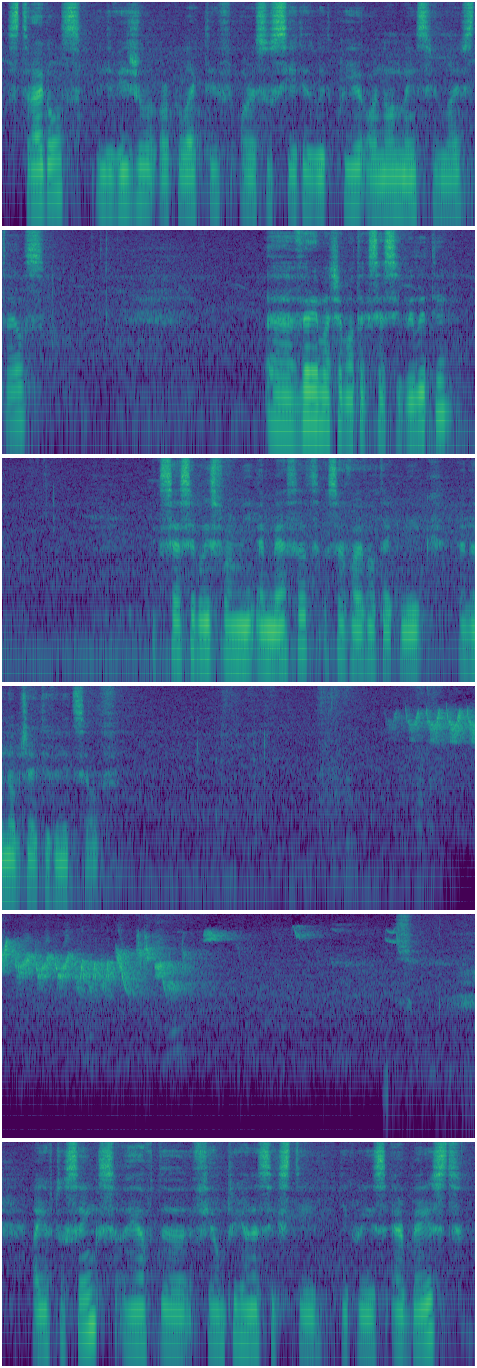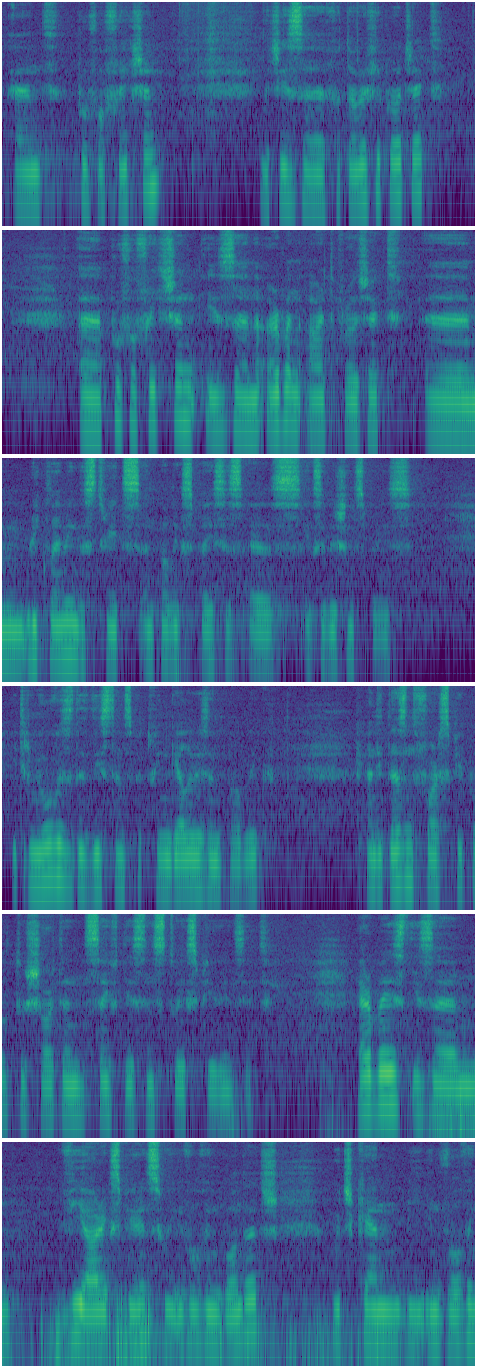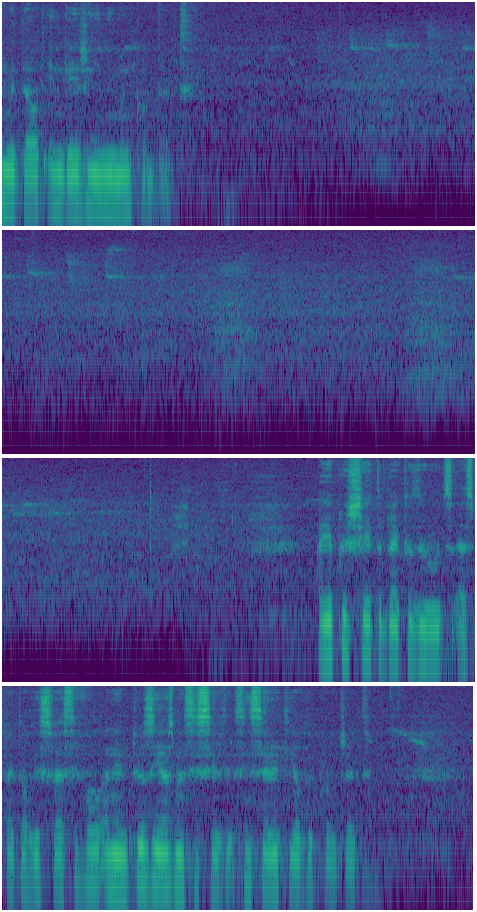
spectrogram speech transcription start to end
Struggles, individual or collective, are associated with queer or non-mainstream lifestyles. Uh, very much about accessibility. Accessible is for me a method, a survival technique, and an objective in itself. I have two things. I have the film 360 degrees air-based and Proof of Friction, which is a photography project. Uh, Proof of Friction is an urban art project um, reclaiming the streets and public spaces as exhibition space. It removes the distance between galleries and public and it doesn't force people to shorten safe distance to experience it. Airbased is a um, VR experience involving bondage, which can be involving without engaging in human contact. I appreciate the back to the roots aspect of this festival and the enthusiasm and sincerity of the project.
